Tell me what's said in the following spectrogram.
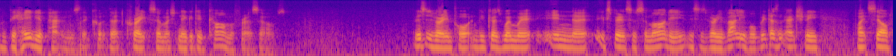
the behavior patterns that, co- that create so much negative karma for ourselves. This is very important because when we're in the experience of samadhi, this is very valuable, but it doesn't actually by itself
